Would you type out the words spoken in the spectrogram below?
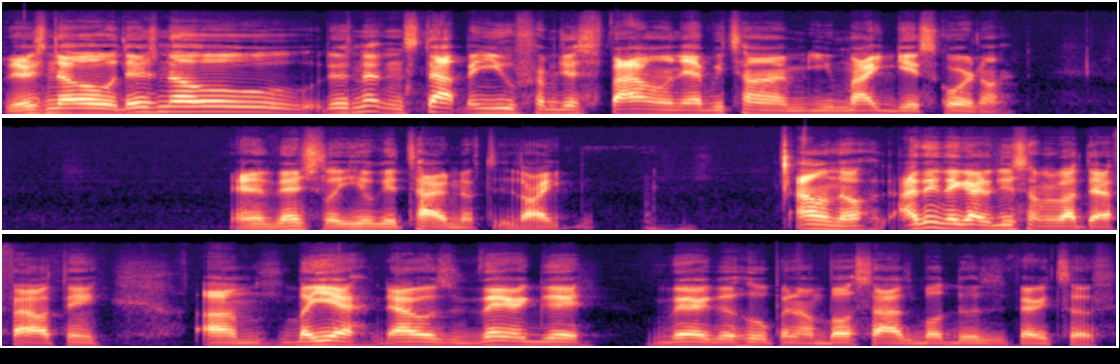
There's no there's no there's nothing stopping you from just fouling every time you might get scored on. And eventually he'll get tired enough to like I don't know. I think they got to do something about that foul thing. Um, but yeah, that was very good, very good hooping on both sides. Both dudes is very tough.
